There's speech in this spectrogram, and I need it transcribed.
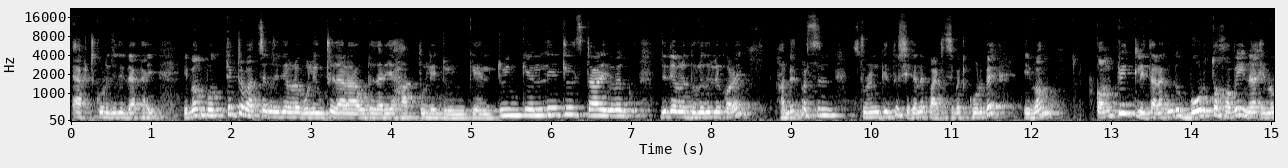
অ্যাক্ট করে যদি দেখাই, এবং প্রত্যেকটা বাচ্চাকে যদি আমরা বলি, উঠে দাঁড়া, উঠে দাঁড়িয়ে হাত তুলে টুইঙ্কেল টুইঙ্কেল লিটল স্টার এইভাবে যদি আমরা দুলে দুলে করাই হান্ড্রেড পার্সেন্ট স্টুডেন্ট কিন্তু সেখানে পার্টিসিপেট করবে এবং কমপ্লিটলি তারা কিন্তু বোর তো হবেই না এবং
